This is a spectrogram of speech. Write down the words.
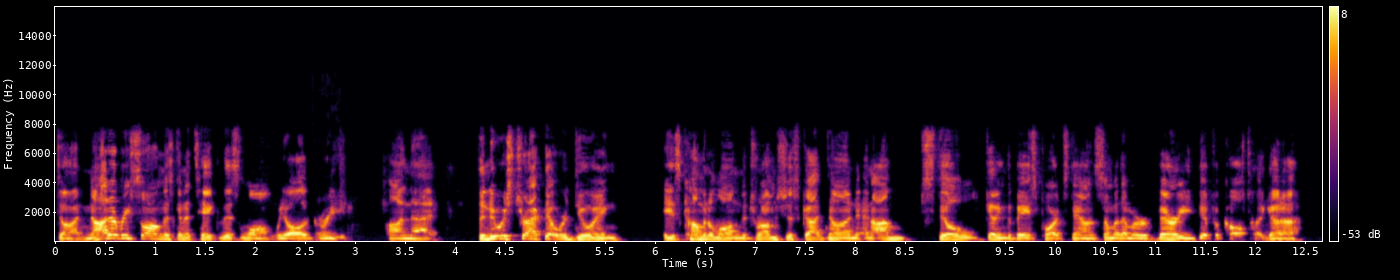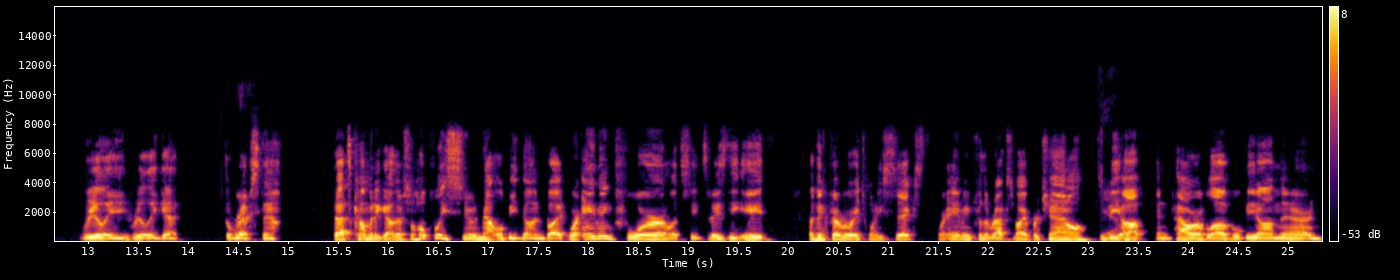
done. Not every song is going to take this long. We all agreed on that. The newest track that we're doing is coming along. The drums just got done, and I'm still getting the bass parts down. Some of them are very difficult. I gotta mm-hmm. really, really get the riffs down. That's coming together. So hopefully soon that will be done. But we're aiming for, let's see, today's the 8th. I think February 26th, we're aiming for the Rex Viper channel to be up, and Power of Love will be on there, and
